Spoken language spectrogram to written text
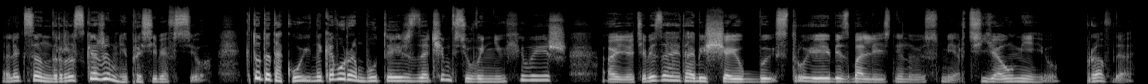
«Александр, расскажи мне про себя все. Кто ты такой, на кого работаешь, зачем все вынюхиваешь? А я тебе за это обещаю быструю и безболезненную смерть. Я умею, правда.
